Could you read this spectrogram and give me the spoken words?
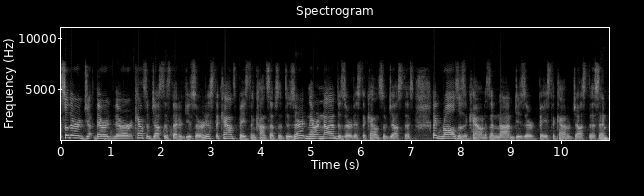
So there are ju- there are, there are accounts of justice that are desertist accounts based on concepts of desert, and there are non-desertist accounts of justice. Like Rawls's account is a non-desert based account of justice, and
